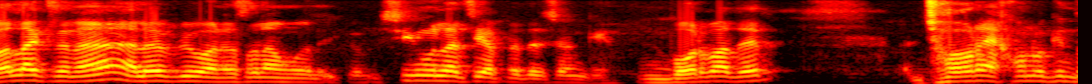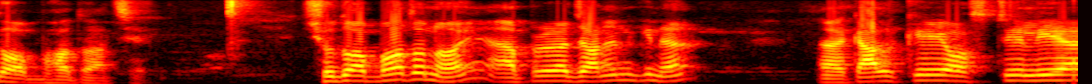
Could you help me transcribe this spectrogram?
ভালো লাগছে না? হ্যালো এভরিওয়ান আসসালামু আলাইকুম। শিমুল আছি আপনাদের সঙ্গে। বরবাদের ঝড় এখনও কিন্তু অব্যাহত আছে। শুধু অব্যাহত নয়, আপনারা জানেন কিনা কালকে অস্ট্রেলিয়া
